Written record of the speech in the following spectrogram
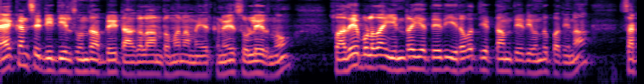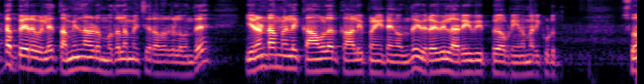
வேகன்சி டீட்டெயில்ஸ் வந்து அப்டேட் ஆகலான்ற மாதிரி நம்ம ஏற்கனவே சொல்லியிருந்தோம். ஸோ அதே போல் தான் இன்றைய தேதி இருபத்தி எட்டாம் தேதி வந்து பார்த்திங்கன்னா சட்டப்பேரவையில் தமிழ்நாடு முதலமைச்சர் அவர்கள் வந்து இரண்டாம் நிலை காவலர் காலி பணியிடங்கள் வந்து விரைவில் அறிவிப்பு அப்படிங்கிற மாதிரி கொடுத்து ஸோ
